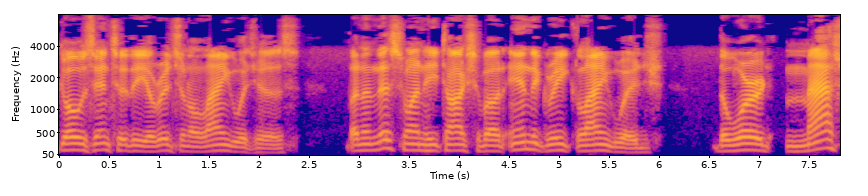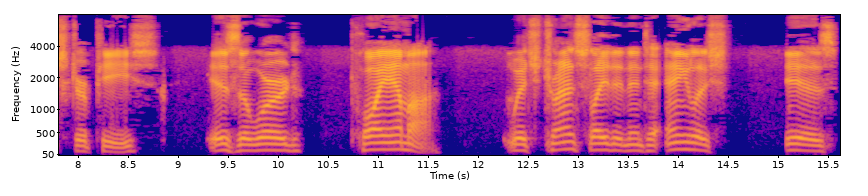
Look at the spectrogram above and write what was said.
goes into the original languages, but in this one, he talks about in the Greek language, the word masterpiece is the word poema, which translated into English is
